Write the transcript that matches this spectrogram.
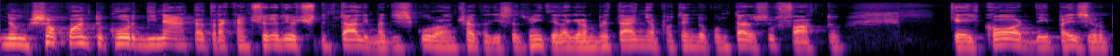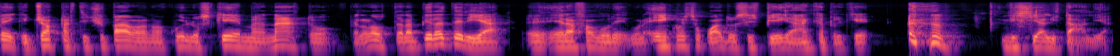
non so quanto coordinata tra cancellerie occidentali, ma di sicuro lanciata dagli Stati Uniti e la Gran Bretagna, potendo contare sul fatto che il core dei paesi europei che già partecipavano a quello schema nato per la lotta alla pirateria eh, era favorevole e in questo quadro si spiega anche perché vi sia l'Italia.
